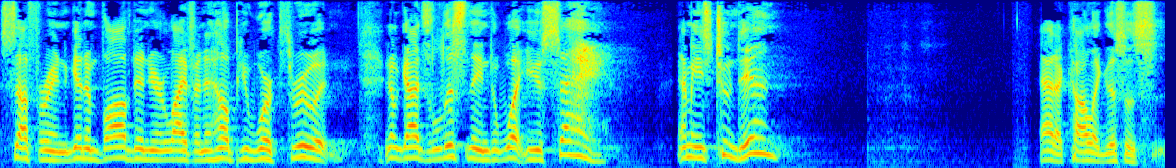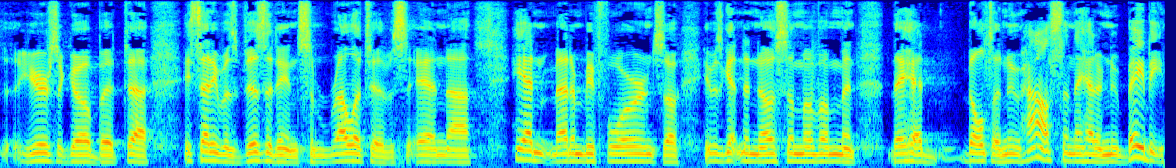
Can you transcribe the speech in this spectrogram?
suffering, get involved in your life and help you work through it. You know, God's listening to what you say. I mean, he's tuned in. Had a colleague, this was years ago, but uh, he said he was visiting some relatives and uh, he hadn't met them before, and so he was getting to know some of them, and they had built a new house and they had a new baby.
